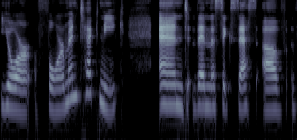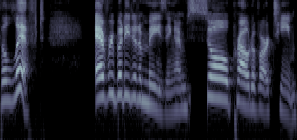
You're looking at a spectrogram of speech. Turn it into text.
your form and technique and then the success of the lift. Everybody did amazing. I'm so proud of our team.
